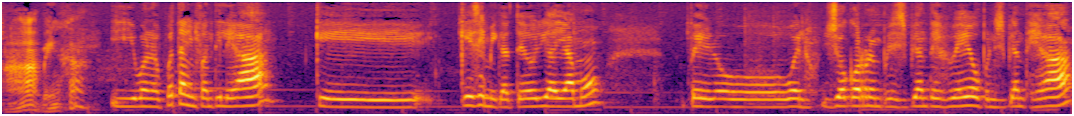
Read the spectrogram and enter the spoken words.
Ah, Benja. Y bueno, después está infantiles A, que, que esa es mi categoría, digamos. Pero bueno, yo corro en principiantes B o principiantes A.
